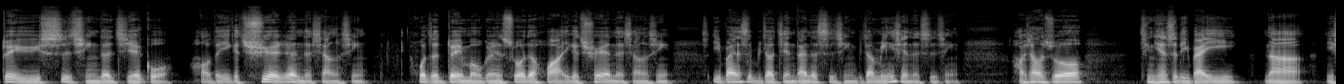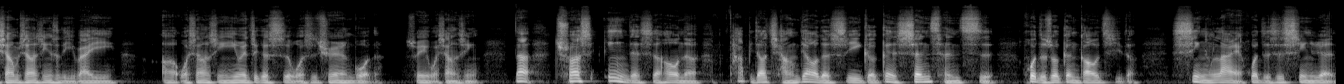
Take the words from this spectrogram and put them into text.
对于事情的结果好的一个确认的相信，或者对某个人说的话一个确认的相信，一般是比较简单的事情，比较明显的事情，好像说今天是礼拜一，那你相不相信是礼拜一？呃，我相信，因为这个事我是确认过的，所以我相信。那 trust in 的时候呢，它比较强调的是一个更深层次，或者说更高级的信赖或者是信任。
